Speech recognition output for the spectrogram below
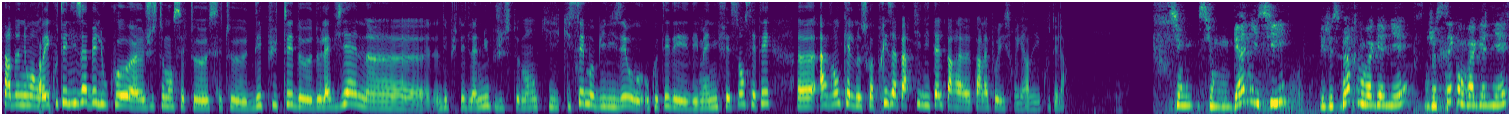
pardonnez-moi, on va écouter Lisa Bellouco, euh, justement cette, cette députée de, de la Vienne, euh, députée de la NUP justement, qui, qui s'est mobilisée aux, aux côtés des, des manifestants. C'était euh, avant qu'elle ne soit prise à partie, dit-elle, par, euh, par la police. Regardez, écoutez-la. Si on, si on gagne ici, et j'espère qu'on va gagner, je sais qu'on va gagner,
